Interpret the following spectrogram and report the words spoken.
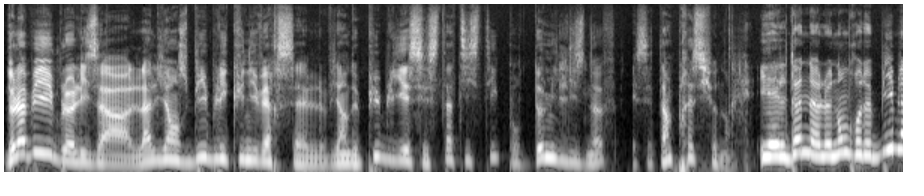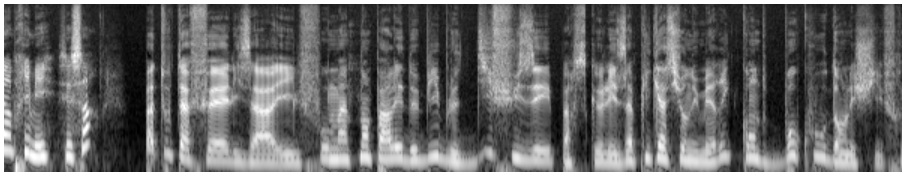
De la Bible, Lisa. L'Alliance biblique universelle vient de publier ses statistiques pour 2019 et c'est impressionnant. Et elle donne le nombre de Bibles imprimées, c'est ça? Pas tout à fait, Lisa. Il faut maintenant parler de Bible diffusée parce que les applications numériques comptent beaucoup dans les chiffres.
